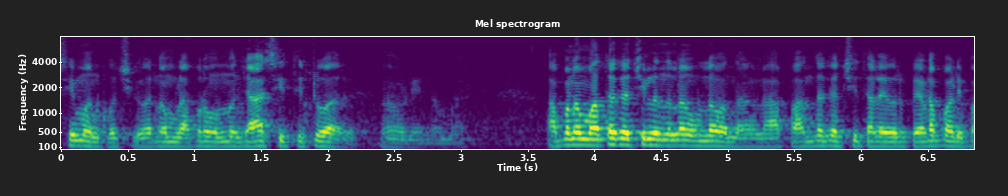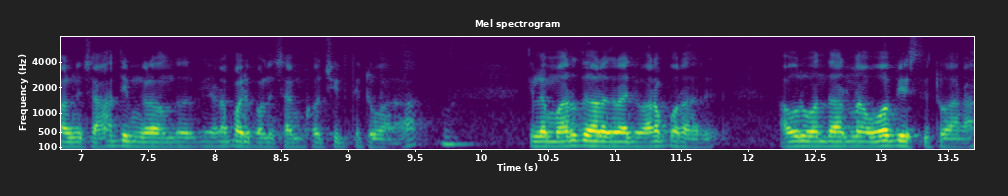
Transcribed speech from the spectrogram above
சீமான் கோச்சிக்குவார் நம்மளை அப்புறம் இன்னும் ஜாஸ்தி திட்டுவார் அப்படின்ற மாதிரி. அப்போ நம்ம மற்ற கட்சியிலேருந்துலாம் உள்ளே வந்தாங்களா? அப்போ அந்த கட்சி தலைவர் இப்போ எடப்பாடி பழனிசாமி அதிமுக வந்து எடப்பாடி பழனிசாமி கோச்சிட்டு திட்டுவாரா? இல்லை மருது அழகராஜ் வரப்போகிறாரு அவர் வந்தாருன்னா ஓபிஎஸ் திட்டுவாரா?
